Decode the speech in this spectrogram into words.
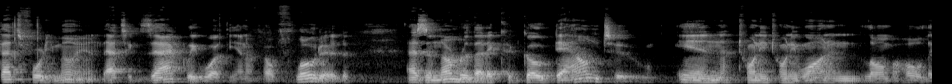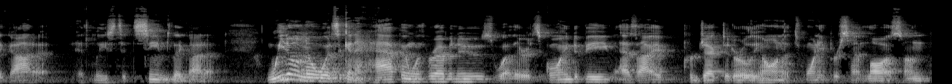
that's 40 million. That's exactly what the NFL floated as a number that it could go down to in 2021, and lo and behold, they got it. At least it seems they got it. We don't know what's going to happen with revenues, whether it's going to be, as I projected early on, a 20% loss on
